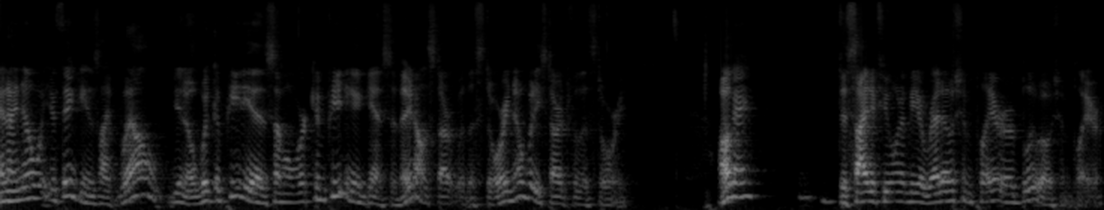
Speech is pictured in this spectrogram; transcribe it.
And I know what you're thinking is like, well, you know, Wikipedia is someone we're competing against, and they don't start with a story. Nobody starts with a story. Okay, decide if you want to be a red ocean player or a blue ocean player.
